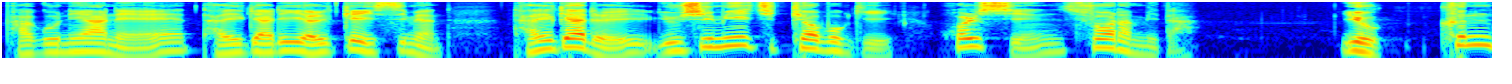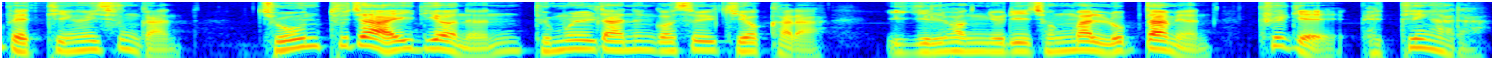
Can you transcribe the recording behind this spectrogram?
바구니 안에 달걀이 10개 있으면 달걀을 유심히 지켜보기 훨씬 수월합니다. 6. 큰 베팅의 순간. 좋은 투자 아이디어는 드물다는 것을 기억하라. 이길 확률이 정말 높다면 크게 베팅하라.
